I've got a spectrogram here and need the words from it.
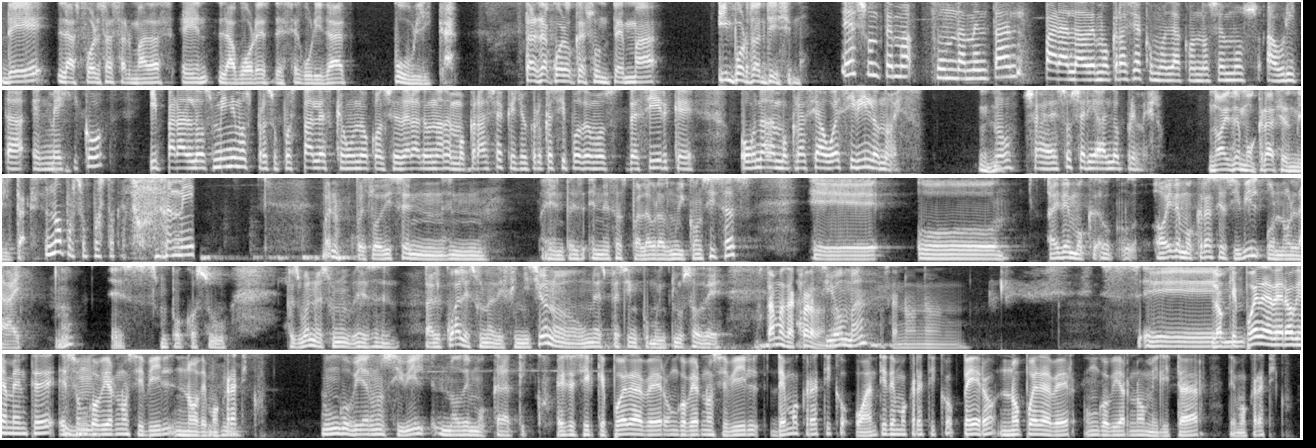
de las Fuerzas Armadas en labores de seguridad pública. ¿Estás de acuerdo que es un tema importantísimo? Es un tema fundamental para la democracia como la conocemos ahorita en México y para los mínimos presupuestales que uno considera de una democracia, que yo creo que sí podemos decir que o una democracia o es civil o no es. ¿no? O sea, eso sería lo primero. No hay democracias militares. No, por supuesto que no. A mí. Bueno, pues lo dicen en, pues, esas palabras muy concisas. Eh, o, hay o hay democracia civil o no la hay, ¿no? Es un poco su. Pues bueno, es un. Es, tal cual es una definición o una especie como incluso de estamos de acuerdo axioma. O sea, no, no. Eh, Lo que puede haber, obviamente, es un gobierno civil no democrático. Un gobierno civil no democrático. Es decir, que puede haber un gobierno civil democrático o antidemocrático, pero no puede haber un gobierno militar democrático.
